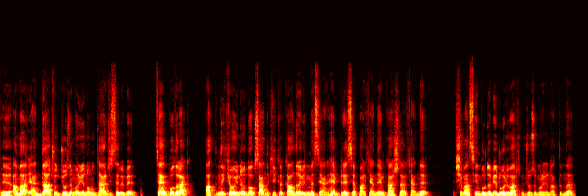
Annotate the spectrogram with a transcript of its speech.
Ee, ama yani daha çok Jose Mourinho'nun tercih sebebi tempo olarak aklındaki oyunu 90 dakika kaldırabilmesi yani. Hem pres yaparken de hem karşılarken de Szymanski'nin burada bir rolü var Jose Mourinho'nun aklında.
